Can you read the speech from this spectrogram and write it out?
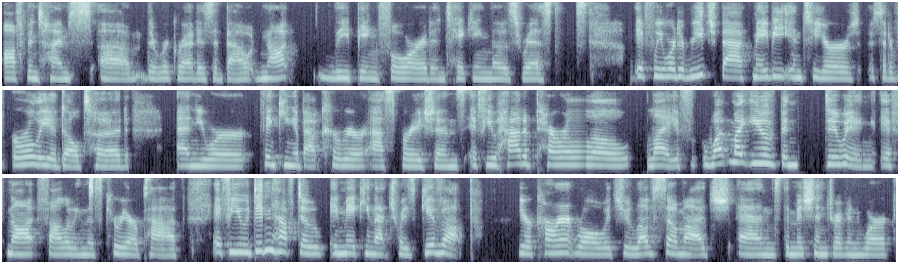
oftentimes um, the regret is about not leaping forward and taking those risks. If we were to reach back maybe into your sort of early adulthood and you were thinking about career aspirations, if you had a parallel life, what might you have been doing if not following this career path? If you didn't have to, in making that choice, give up your current role, which you love so much, and the mission driven work,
